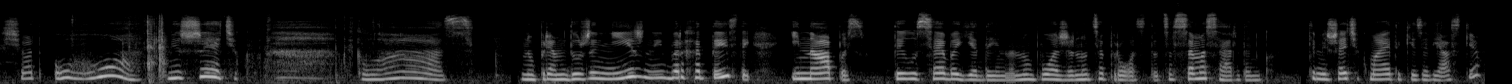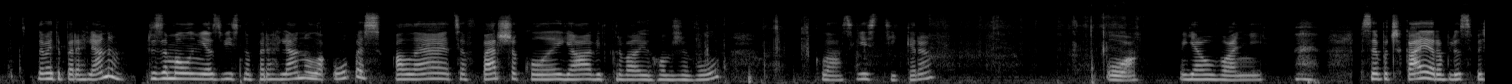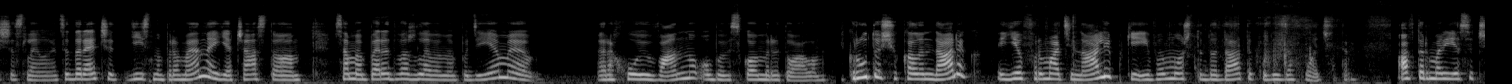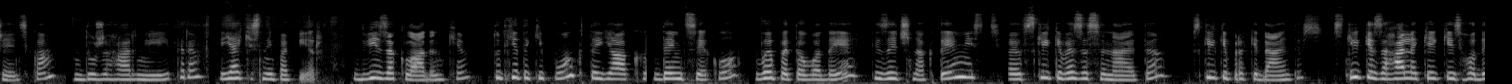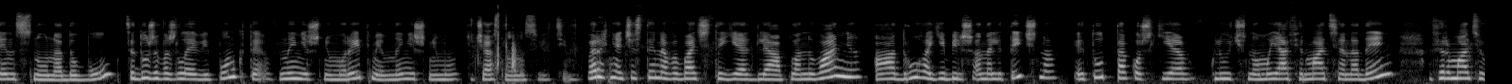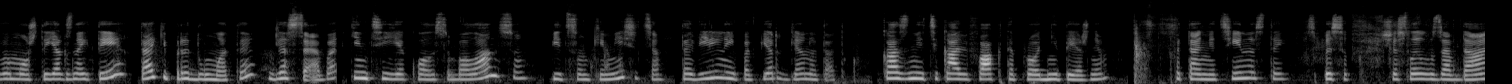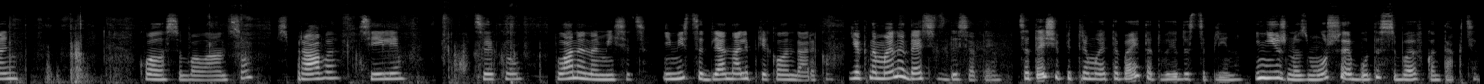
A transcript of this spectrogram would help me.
Що? Ого! Мішечок. Клас! Ну, прям дуже ніжний, бархатистий. І напис Ти у себе єдина. Ну боже, ну це просто, це саме серденько. Та мішечок має такі зав'язки. Давайте переглянемо. При замовленні я, звісно, переглянула опис, але це вперше, коли я відкриваю його вживу. Клас, є стікери. О, я у ванній. Все почекає, я роблю себе щасливою. Це, до речі, дійсно про мене. Я часто саме перед важливими подіями рахую ванну обов'язковим ритуалом. Круто, що календарик є в форматі наліпки, і ви можете додати куди захочете. Автор Марія Сичинська, дуже гарні літери, якісний папір, дві закладинки. Тут є такі пункти, як день циклу, випито води, фізична активність, е, скільки ви засинаєте, скільки прокидаєтесь, скільки загальна кількість годин сну на добу. Це дуже важливі пункти в нинішньому ритмі, в нинішньому сучасному світі. Верхня частина, ви бачите, є для планування, а друга є більш аналітична. І тут також є включно моя афірмація на день. Афірмацію ви можете як знайти, так і придумати для себе. В кінці є колесо балансу, підсумки місяця та вільний папір для нотаток. Вказані цікаві факти про дні тижня, питання цінностей, список щасливих завдань, колесо балансу, справи, цілі, цикл, плани на місяць і місце для наліпки календарика. Як на мене, 10 з 10. Це те, що підтримує тебе та твою дисципліну і ніжно змушує бути з собою в контакті.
